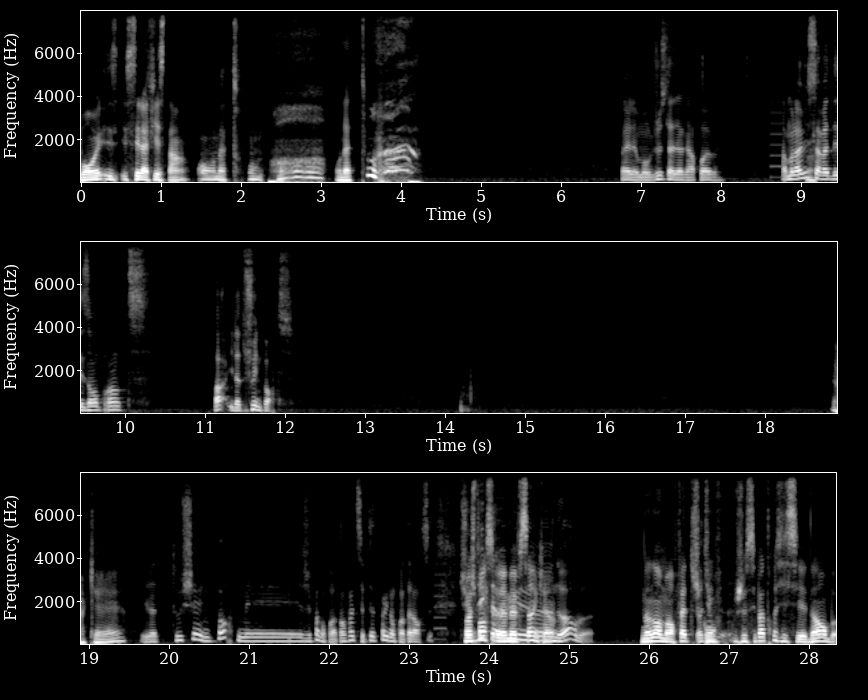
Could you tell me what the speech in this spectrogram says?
Bon, c'est la fiesta. hein. On a tout... On... Oh, on a tout Ouais, il nous manque juste la dernière preuve. À mon avis, ça va être des empreintes. Ah, il a touché une porte. Ok. Il a touché une porte, mais j'ai pas d'empreinte. En fait, c'est peut-être pas une empreinte. Alors, tu Moi, je pense vu, MF5, euh, hein. un orbe. Non, non, mais en fait, je, Bah, tu- conf- je sais pas trop si c'est d'orbe.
